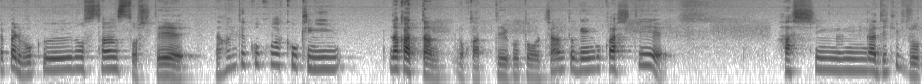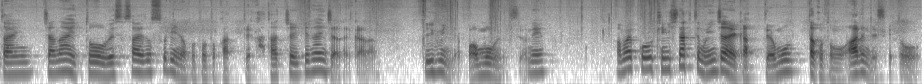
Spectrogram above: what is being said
やっぱり僕のスタンスとしてなんでここがこう気になかったのかっていうことをちゃんと言語化して発信ができる状態じゃないとウエストサイドストーリーのこととかって語っちゃいけないんじゃないかなっていうふうにやっぱ思うんですよね。あまりこう気にしなくてもいいんじゃないかって思ったこともあるんですけど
